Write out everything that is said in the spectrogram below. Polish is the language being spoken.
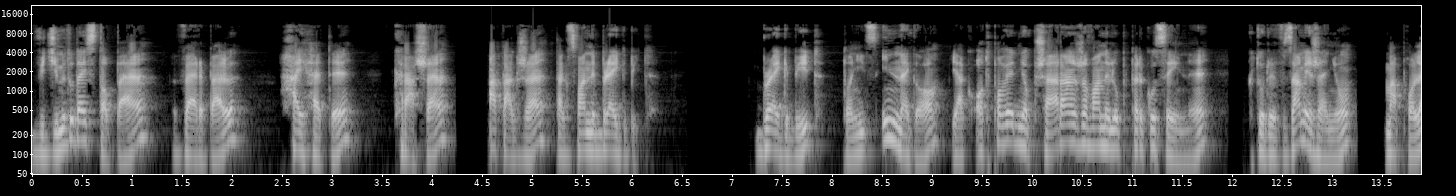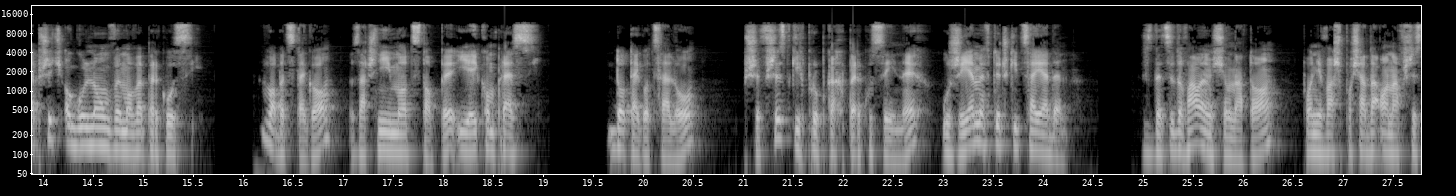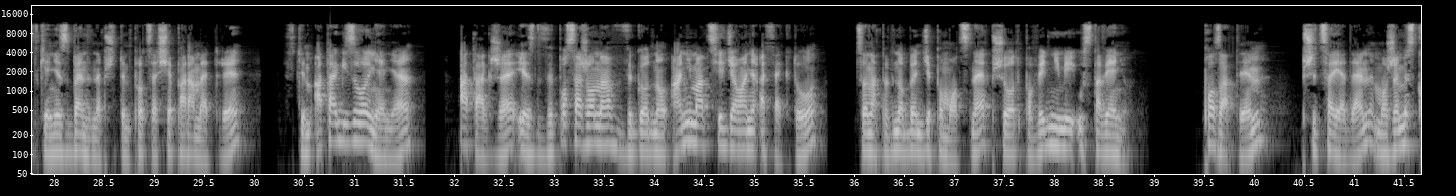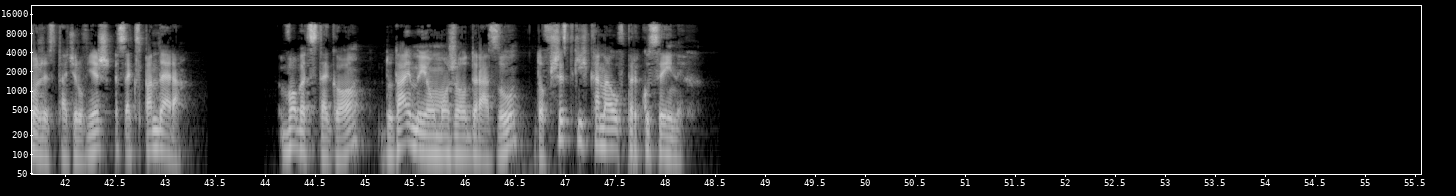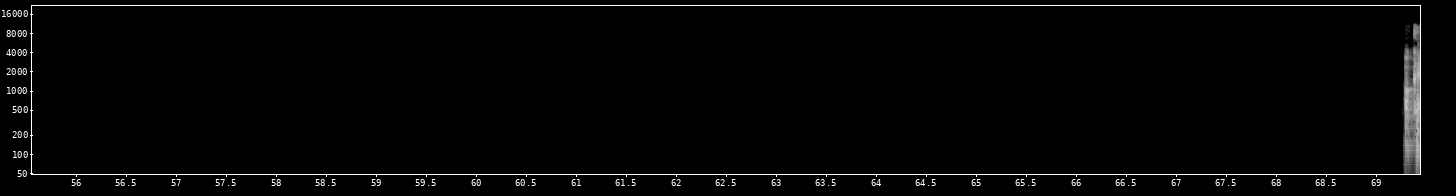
Widzimy tutaj stopę, werbel, hi-haty, krasze, a także tak zwany breakbeat. Breakbeat to nic innego jak odpowiednio przearanżowany lub perkusyjny, który w zamierzeniu ma polepszyć ogólną wymowę perkusji. Wobec tego zacznijmy od stopy i jej kompresji. Do tego celu przy wszystkich próbkach perkusyjnych użyjemy wtyczki C1. Zdecydowałem się na to, ponieważ posiada ona wszystkie niezbędne przy tym procesie parametry, w tym atak i zwolnienie, a także jest wyposażona w wygodną animację działania efektu, co na pewno będzie pomocne przy odpowiednim jej ustawieniu. Poza tym, przy C1 możemy skorzystać również z ekspandera. Wobec tego dodajmy ją może od razu do wszystkich kanałów perkusyjnych. OK,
